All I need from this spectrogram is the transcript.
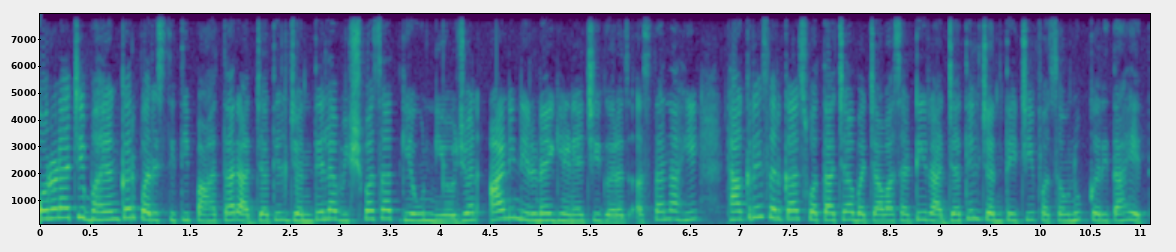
कोरोनाची भयंकर परिस्थिती पाहता राज्यातील जनतेला विश्वासात घेऊन नियोजन आणि निर्णय घेण्याची गरज असतानाही ठाकरे सरकार स्वतःच्या बचावासाठी राज्यातील जनतेची फसवणूक करीत आहेत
